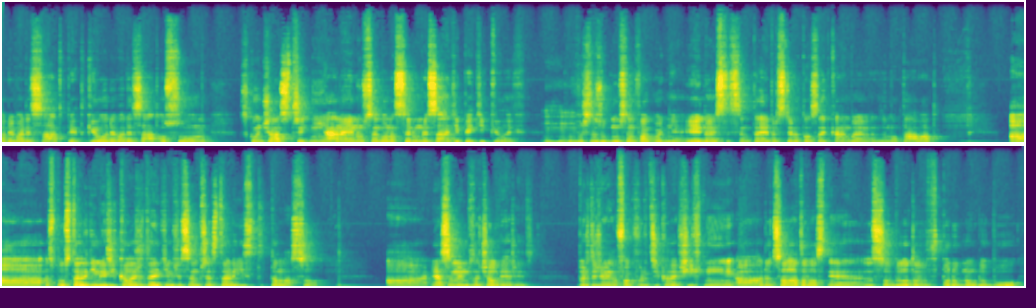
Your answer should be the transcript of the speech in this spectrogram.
eh, 95 kg, 98, skončila střední a najednou jsem byl na 75 kg. Mm-hmm. Prostě zubnul jsem fakt hodně. Je jedno, jestli jsem tady, prostě do toho se teďka nebudeme zamotávat. A spousta lidí mi říkalo, že to je tím, že jsem přestal jíst to maso. A já jsem jim začal věřit. Protože mi to fakt furt říkali všichni a docela to vlastně, bylo to v podobnou dobu.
